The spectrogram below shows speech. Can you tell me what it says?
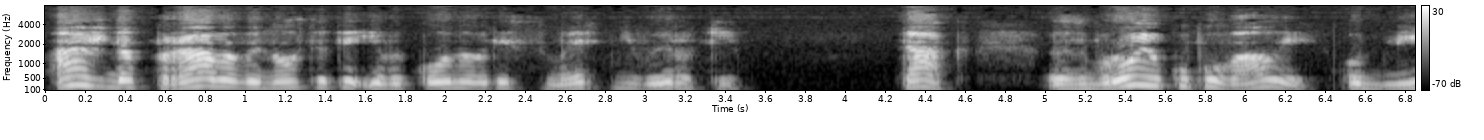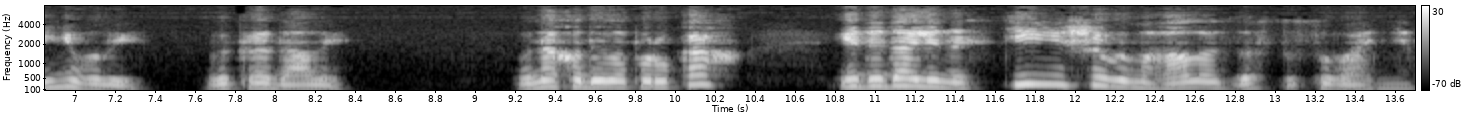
аж до права виносити і виконувати смертні вироки. Так, зброю купували, обмінювали, викрадали. Вона ходила по руках і дедалі настійніше вимагала застосування.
